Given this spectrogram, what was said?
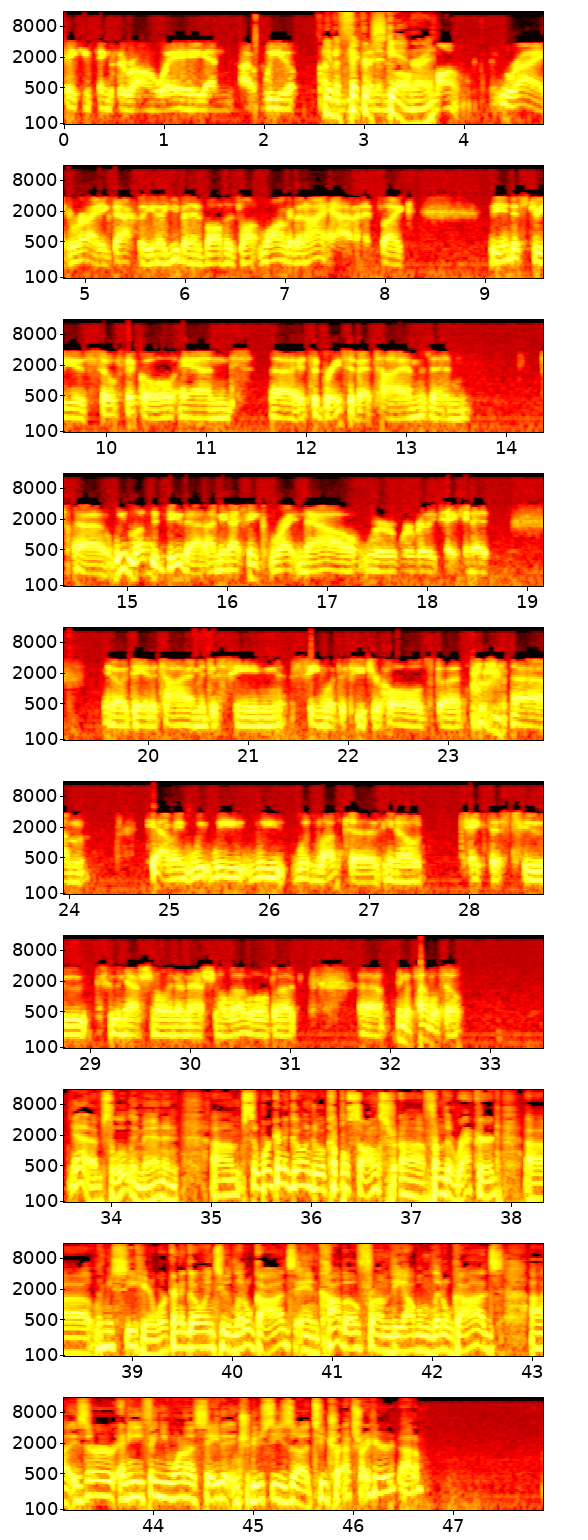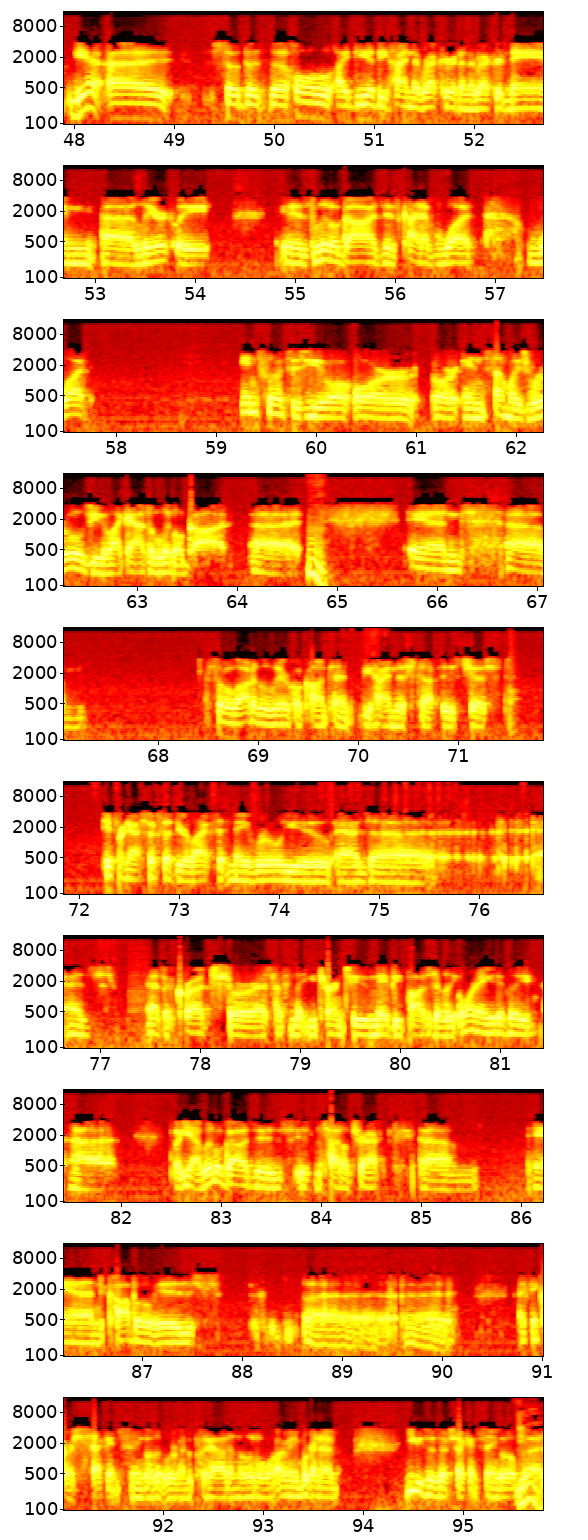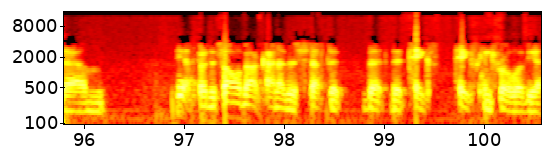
taking things the wrong way. And uh, we you have a thicker skin, right? Long, right, right, exactly. You know, you've been involved as long, longer than I have, and it's like the industry is so fickle and uh, it's abrasive at times and uh, we love to do that. I mean, I think right now we're we're really taking it, you know, a day at a time and just seeing seeing what the future holds. But um, yeah, I mean, we, we we would love to, you know, take this to to a national, international level. But uh, you know, time will tell. Yeah, absolutely, man. And um, so we're going to go into a couple songs uh, from the record. Uh, let me see here. We're going to go into Little Gods and Cabo from the album Little Gods. Uh, is there anything you want to say to introduce these uh, two tracks right here, Adam? Yeah. Uh, so the the whole idea behind the record and the record name uh, lyrically is "Little Gods" is kind of what what influences you or, or or in some ways rules you, like as a little god. Uh, And um, so a lot of the lyrical content behind this stuff is just different aspects of your life that may rule you as a as as a crutch or as something that you turn to maybe positively or negatively. Uh, but yeah, Little Gods is is the title track, um, and Cabo is uh, uh, I think our second single that we're going to put out in a little. I mean, we're going to use as our second single, Yeah. but um, yeah, but it's all about kind of the stuff that that that takes takes control of you.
